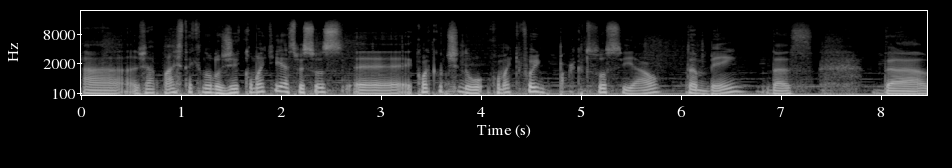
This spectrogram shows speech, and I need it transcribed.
uh, já mais tecnologia, como é que as pessoas, é, como é que continuou, como é que foi o impacto social também das da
